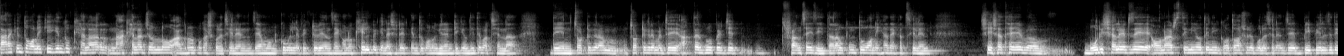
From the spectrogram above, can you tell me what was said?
তারা কিন্তু অনেকেই কিন্তু খেলার, না খেলার জন্য আগ্রহ প্রকাশ করেছিলেন। যেমন কুমিল্লা ভিক্টোরিয়ান্স এখনও খেলবে কিনা সেটার কিন্তু কোনো গ্যারান্টি কেউ দিতে পারছেন না। দেন চট্টগ্রাম চট্টগ্রামের যে আক্তার গ্রুপের যে ফ্রাঞ্চাইজি তারাও কিন্তু অনীহা দেখাচ্ছিলেন। সেই সাথে বরিশালের যে অনার্স তিনিও তিনি গত আসরে বলেছিলেন যে বিপিএল যদি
